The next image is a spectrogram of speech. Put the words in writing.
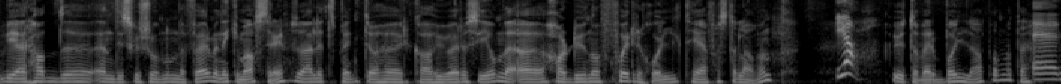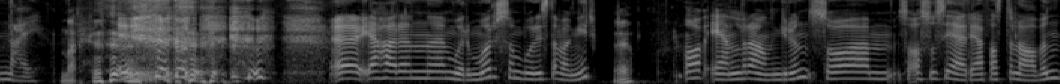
vi har hatt eh, en diskusjon om det før, men ikke med Astrid, så jeg er litt spent til å høre hva hun har å si om det. Eh, har du noe forhold til fastelavn? Ja. Utover boller, på en måte? Eh, nei. Nei. Eh, jeg har en eh, mormor som bor i Stavanger. Ja. Og av en eller annen grunn så, um, så assosierer jeg fastelavn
